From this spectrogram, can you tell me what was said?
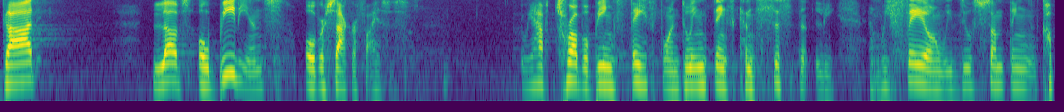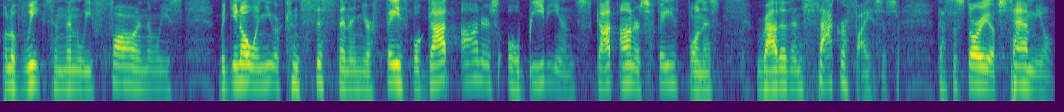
God loves obedience over sacrifices we have trouble being faithful and doing things consistently. And we fail and we do something a couple of weeks and then we fall and then we but you know when you're consistent and you're faithful god honors obedience. God honors faithfulness rather than sacrifices. That's the story of samuel.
